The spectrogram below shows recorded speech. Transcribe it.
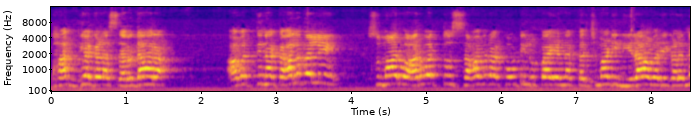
ಭಾಗ್ಯಗಳ ಸರ್ದಾರ. ಅವತ್ತಿನ ಕಾಲದಲ್ಲಿ ಸುಮಾರು ಅರವತ್ತು ಸಾವಿರ ಕೋಟಿ ರೂಪಾಯಿಯನ್ನ ಖರ್ಚು ಮಾಡಿ ನೀರಾವರಿಗಳನ್ನ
